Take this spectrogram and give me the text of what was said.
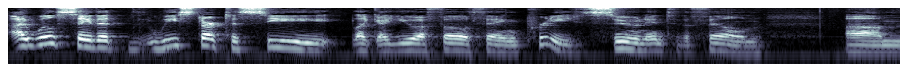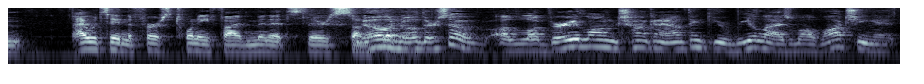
I will say that we start to see like a UFO thing pretty soon into the film. Um, I would say in the first twenty five minutes, there's something. No, no, there's a, a lo- very long chunk, and I don't think you realize while watching it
